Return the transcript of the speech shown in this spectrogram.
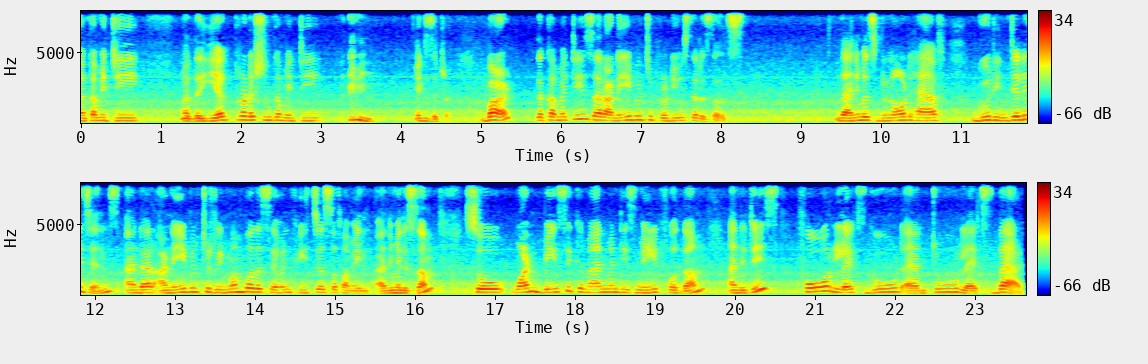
uh, Committee, uh, the Egg Production Committee, etc. But the committees are unable to produce the results. The animals do not have good intelligence and are unable to remember the seven features of animalism. So, one basic commandment is made for them, and it is four legs good and two legs bad.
